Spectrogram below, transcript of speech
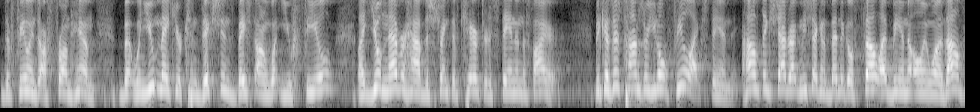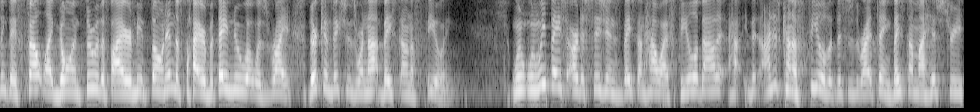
The feelings are from Him. But when you make your convictions based on what you feel, like you'll never have the strength of character to stand in the fire. Because there's times where you don't feel like standing. I don't think Shadrach, Meshach, and Abednego felt like being the only ones. I don't think they felt like going through the fire and being thrown in the fire, but they knew what was right. Their convictions were not based on a feeling. When, when we base our decisions based on how I feel about it, how, I just kind of feel that this is the right thing. Based on my history,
